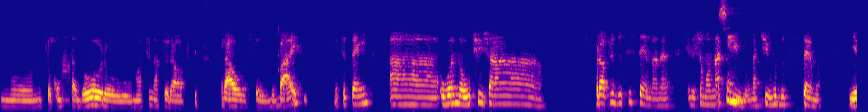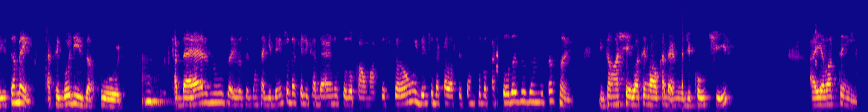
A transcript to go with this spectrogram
no, no seu computador ou uma assinatura Office para os seus devices, você tem a, o OneNote já próprio do sistema, né? Que eles chamam nativo, Sim. nativo do sistema. E ele também categoriza por cadernos, aí você consegue dentro daquele caderno colocar uma seção e dentro daquela seção colocar todas as anotações. Então a Sheila tem lá o caderno de coaches, aí ela tem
